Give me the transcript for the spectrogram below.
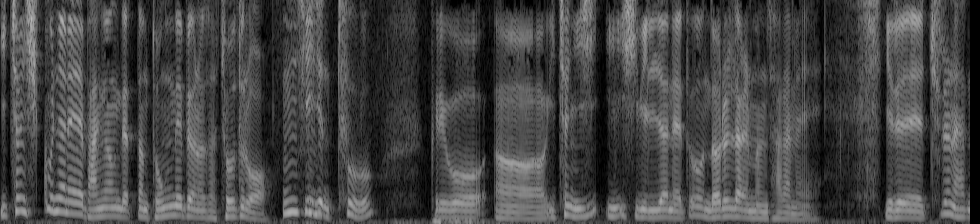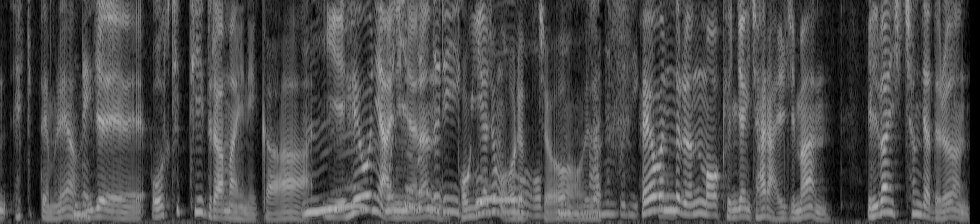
2019년에 방영됐던 동네 변호사 조드로 시즌 2 그리고 어 2021년에도 너를 닮은 사람의 일에 출연했기 때문에요. 네. 이제 OTT 드라마이니까 음, 이 회원이 아니면은 보기가 좀 있고, 어렵죠. 음, 그래서. 회원들은 뭐 굉장히 잘 알지만 일반 시청자들은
